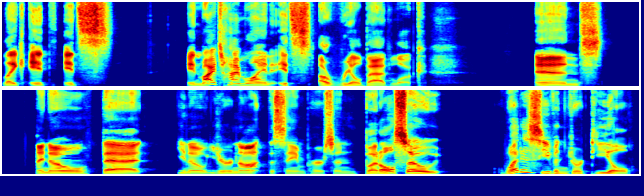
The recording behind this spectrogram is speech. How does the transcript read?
Like it, it's in my timeline. It's a real bad look, and I know that you know you're not the same person, but also, what is even your deal?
